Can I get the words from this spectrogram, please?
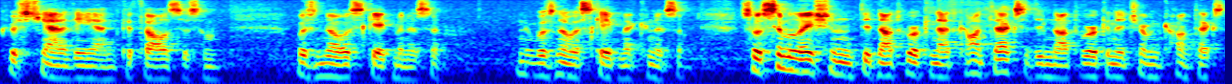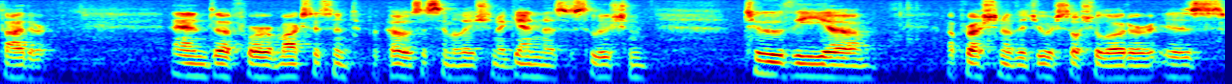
Christianity and Catholicism was no escape mechanism. There was no escape mechanism. So assimilation did not work in that context. It did not work in the German context either. And uh, for Marxism to propose assimilation again as a solution to the uh, oppression of the Jewish social order is,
